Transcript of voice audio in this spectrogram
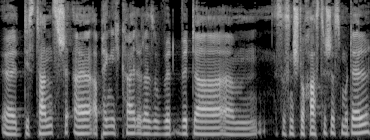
äh, Distanzabhängigkeit äh, oder so wird, wird da, ähm, ist das ein stochastisches Modell,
